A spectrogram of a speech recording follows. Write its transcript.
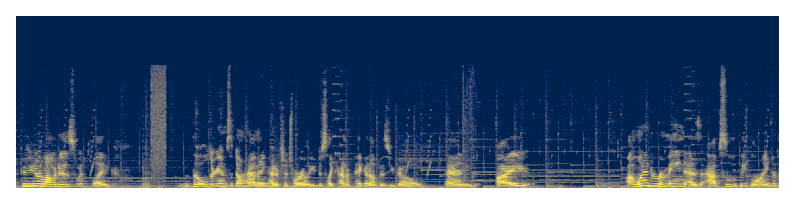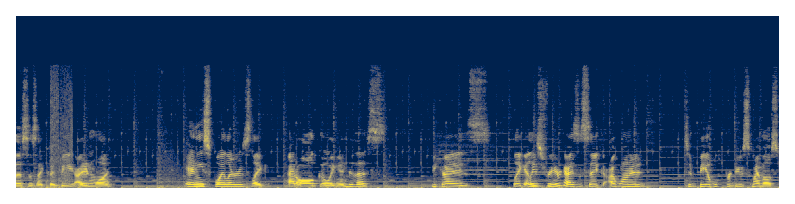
Because you know how it is with, like, the older games that don't have any kind of tutorial, you just, like, kind of pick it up as you go. And I... I wanted to remain as absolutely blind to this as I could be. I didn't want any spoilers, like, at all going into this. Because, like, at least for your guys' sake, I wanted to be able to produce my most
